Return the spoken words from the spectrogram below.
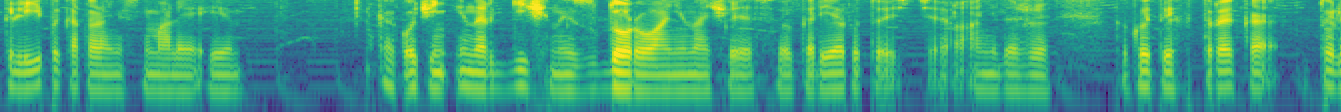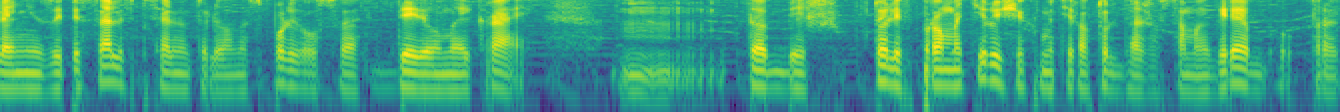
клипы, которые они снимали, и как очень энергично и здорово они начали свою карьеру, то есть э, они даже какой-то их трека, то ли они записали специально, то ли он использовался Devil May Cry, то бишь то ли в промотирующих материалах, то ли даже в самой игре был трек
